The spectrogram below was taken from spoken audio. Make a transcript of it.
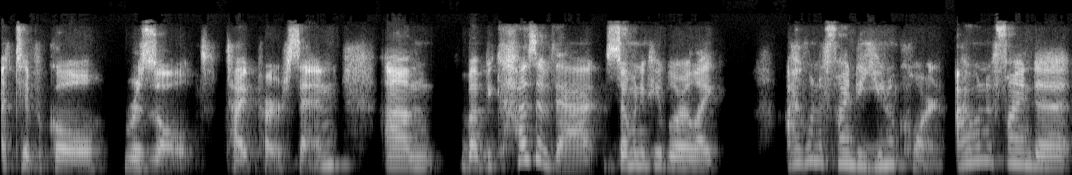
a typical result type person. Um, but because of that, so many people are like, I want to find a unicorn. I want to find a,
